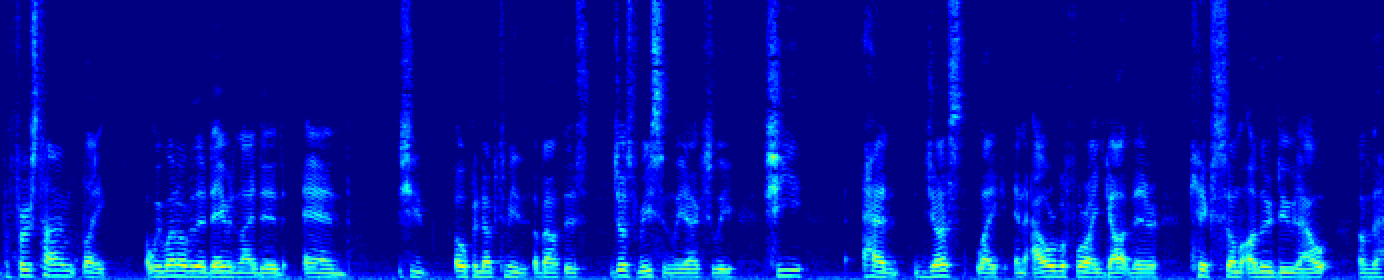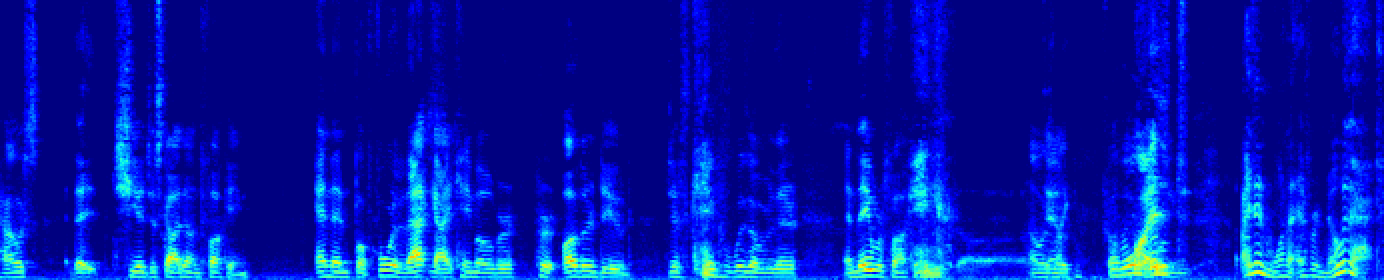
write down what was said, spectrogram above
the first time like we went over there, David and I did, and she opened up to me about this just recently. Actually, she had just like an hour before I got there kicked some other dude out of the house that she had just got done fucking, and then before that guy came over, her other dude just came was over there, and they were fucking. I was Damn. like, what? fucking- I didn't want to ever know that.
